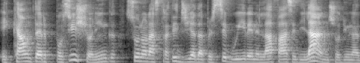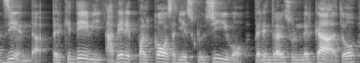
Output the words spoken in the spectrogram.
e counter positioning sono la strategia da perseguire nella fase di lancio di un'azienda, perché devi avere qualcosa di esclusivo per entrare sul mercato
